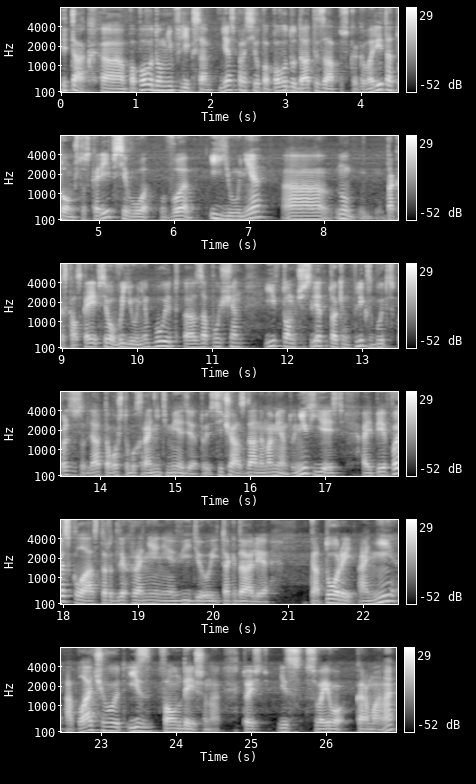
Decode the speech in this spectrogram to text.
Итак, а, по поводу Omniflix. Я спросил по поводу даты запуска. Говорит о том, что, скорее всего, в июне, а, ну, так и сказал, скорее всего, в июне будет а, запущен, и в том числе токен Flix будет использоваться для того, чтобы хранить медиа. То есть сейчас, в данный момент, у них есть IPFS-кластер для хранения видео и так далее – который они оплачивают из foundation а, то есть из своего кармана.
